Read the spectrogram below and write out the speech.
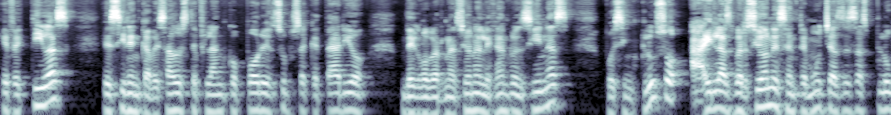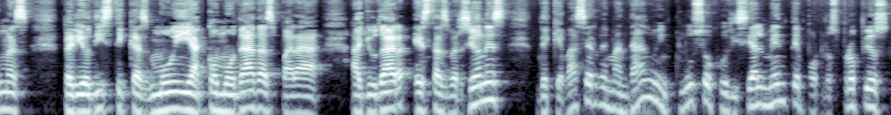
efectivas, es decir, encabezado este flanco por el subsecretario de Gobernación Alejandro Encinas, pues incluso hay las versiones entre muchas de esas plumas periodísticas muy acomodadas para ayudar estas versiones de que va a ser demandado incluso judicialmente por los propios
